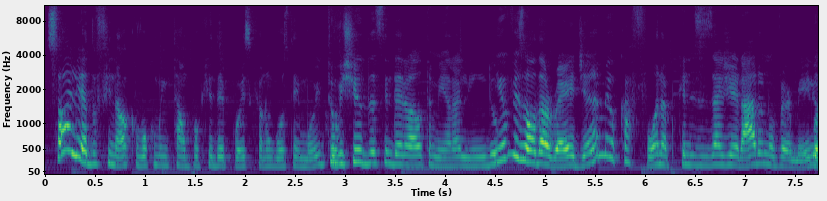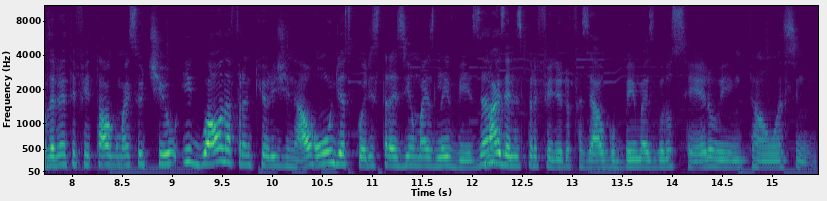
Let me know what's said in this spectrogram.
só ali a do final, que eu vou comentar um pouquinho depois, que eu não gostei muito. O vestido da Cinderela também era lindo. E o visual da Red era meio cafona, porque eles exageraram no vermelho. Poderiam ter feito algo mais sutil, igual na franquia original, onde as cores traziam mais leveza, mas eles preferiram fazer algo bem mais grosseiro, e então, assim,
